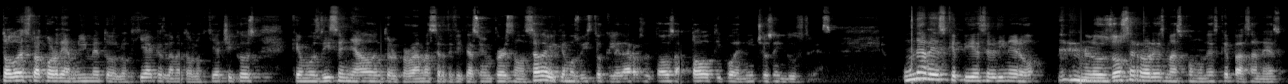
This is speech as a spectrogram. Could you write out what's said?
Todo esto acorde a mi metodología, que es la metodología, chicos, que hemos diseñado dentro del programa Certificación Personal Seller y que hemos visto que le da resultados a todo tipo de nichos e industrias. Una vez que pides el dinero, los dos errores más comunes que pasan es,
